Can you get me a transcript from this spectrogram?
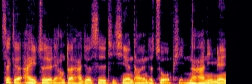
这个爱与罪的两端，它就是提醒导演的作品，那它里面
